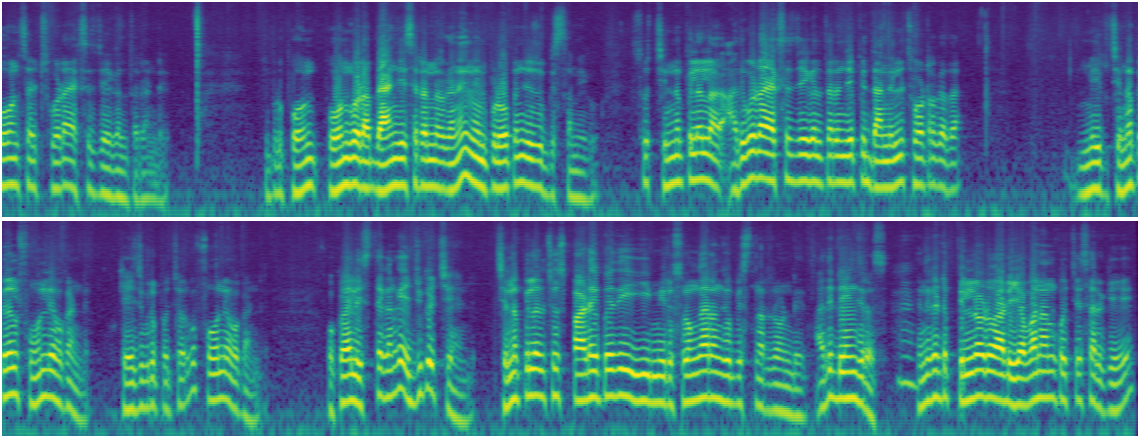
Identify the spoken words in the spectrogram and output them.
ఫోన్ సైట్స్ కూడా యాక్సెస్ చేయగలుగుతారండి. ఇప్పుడు ఫోన్ ఫోన్ కూడా బ్యాన్ చేశారన్నారు కానీ నేను ఇప్పుడు ఓపెన్ చేసి చూపిస్తాను మీకు. సో చిన్నపిల్లలు అది కూడా యాక్సెస్ చేయగలుగుతారని చెప్పి దాన్ని వెళ్ళి చూడరు కదా. మీరు చిన్నపిల్లలు ఫోన్లు ఇవ్వకండి. ఒక ఏజ్ గ్రూప్ వచ్చే వరకు ఫోన్ ఇవ్వకండి. ఒకవేళ ఇస్తే కనుక ఎడ్యుకేట్ చేయండి. చిన్నపిల్లలు చూసి పాడైపోయి ఈ మీరు శృంగారం చూపిస్తున్నారు చూడండి. అది డేంజరస్ ఎందుకంటే పిల్లోడు వాడు యవ్వనానికి వచ్చేసరికి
